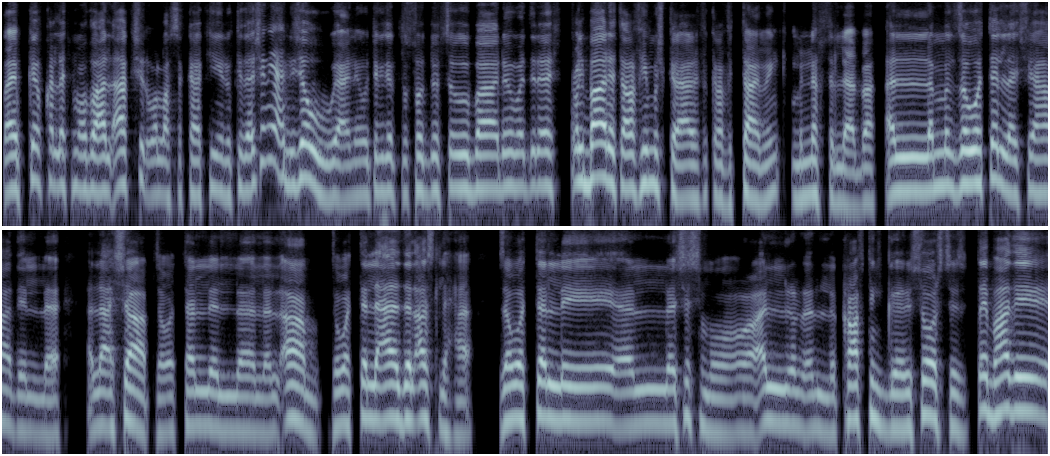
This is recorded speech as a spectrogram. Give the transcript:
طيب كيف خليت موضوع الأكشن؟ والله سكاكين وكذا عشان يعني جو يعني وتقدر تصد وتسوي parry وما أدري إيش. ال parry ترى في مشكلة على فكرة في ال timing من نفس اللعبة. ال- لما زودت لي الأشياء هذه ال- الأعشاب زودت لي ال- ال- ال ammo زودت لي عدد الأسلحة زودت لي شو اسمه ال crafting resources طيب هذه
